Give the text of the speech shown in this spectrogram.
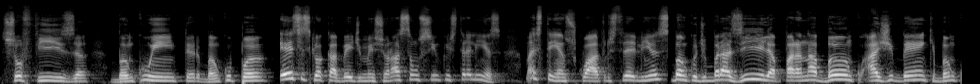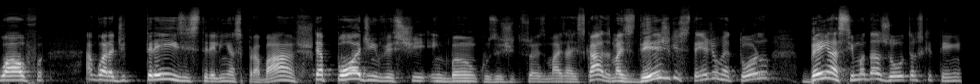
Sofisa, Banco Inter, Banco Pan. Esses que eu acabei de mencionar são cinco estrelinhas, mas tem as quatro estrelinhas: Banco de Brasília, Paranabanco, Agibank, Banco Alfa. Agora, de três estrelinhas para baixo, até pode investir em bancos, instituições mais arriscadas, mas desde que esteja um retorno bem acima das outras que têm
